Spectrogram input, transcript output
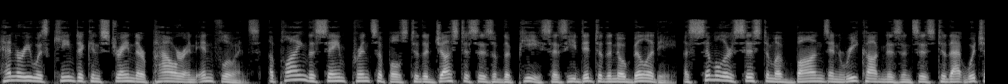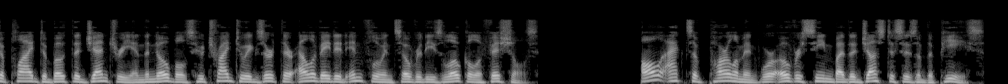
Henry was keen to constrain their power and influence, applying the same principles to the justices of the peace as he did to the nobility, a similar system of bonds and recognizances to that which applied to both the gentry and the nobles who tried to exert their elevated influence over these local officials. All acts of parliament were overseen by the justices of the peace.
